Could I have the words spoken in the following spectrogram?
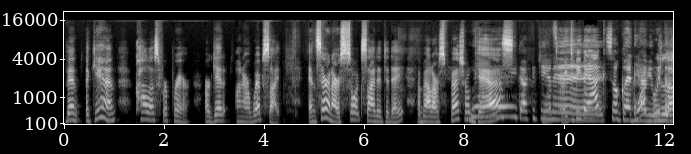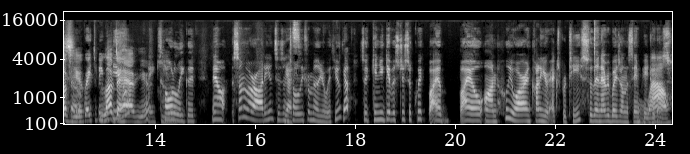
then again, call us for prayer or get on our website. And Sarah and I are so excited today about our special Yay, guest, Dr. Janet. it's great to be back. So glad to have you we with love us. you. So great to be love with you. to have you. Thank you. Totally good. Now, some of our audience isn't Yes. totally familiar with you. Yep. So, can you give us just a quick bio, bio on who you are and kind of your expertise, so then everybody's on the same page wow. with us?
